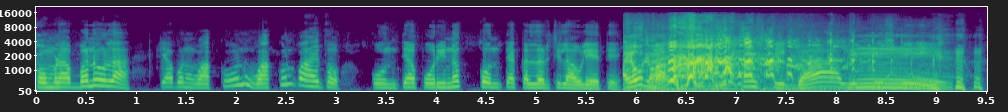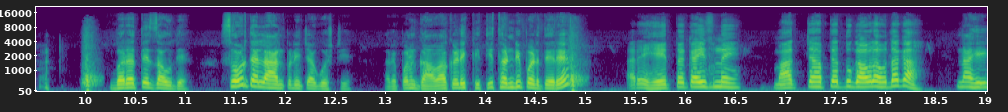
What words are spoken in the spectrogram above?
कोंबडा बनवला की आपण वाकून वाकून पाहायचो कोणत्या पोरीनं कोणत्या कलरची लावली आहे ते. लिपस्टिक गा लिपस्टिक. बरं ते जाऊ दे. सोड त्या लहानपणीच्या गोष्टी. अरे पण गावाकडे किती थंडी पडते रे? अरे हे तर काहीच नाही. मागच्या हप्त्यात तू गावला होता का? नाही.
